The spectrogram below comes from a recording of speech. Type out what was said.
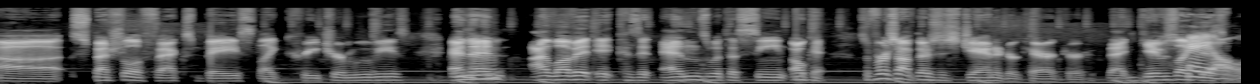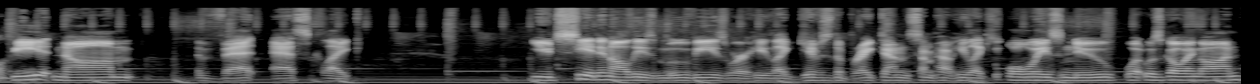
uh special effects based like creature movies. And then i love it because it, ends with a scene. Okay so first off there's this janitor character that gives like Hail. this vietnam vet-esque like you'd see it in all these movies where he like gives the breakdown and somehow he like he always knew what was going on.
